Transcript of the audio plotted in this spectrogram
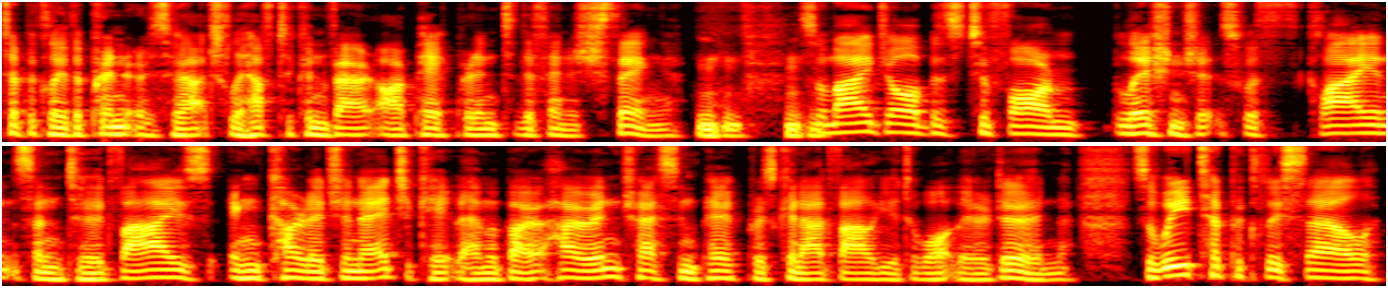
typically the printers who actually have to convert our paper into the finished thing. Mm-hmm. So my job is to form relationships with clients and to advise, encourage and educate them about how interesting papers can add value to what they're doing. So we typically sell,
